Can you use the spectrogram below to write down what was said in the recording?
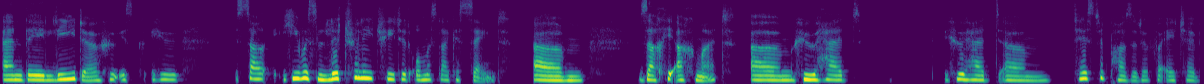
and their leader, who is who, so he was literally treated almost like a saint, um, Zackie Achmat, um, who had who had um, tested positive for HIV,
